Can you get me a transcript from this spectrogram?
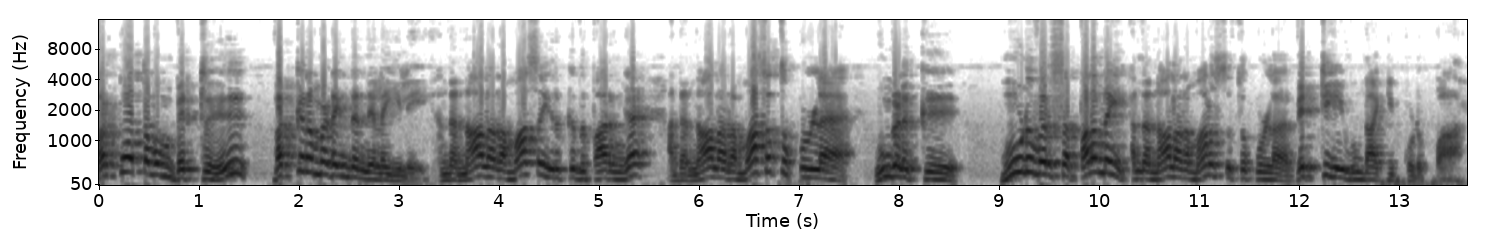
வர்க்கோத்தமம் பெற்று வக்கரமடைந்த நிலையிலே அந்த நாலரை மாசம் இருக்குது பாருங்க அந்த நாலரை மாசத்துக்குள்ள உங்களுக்கு மூணு வருஷ பலனை அந்த நாலரை மாசத்துக்குள்ள வெற்றியை உண்டாக்கி கொடுப்பார்.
